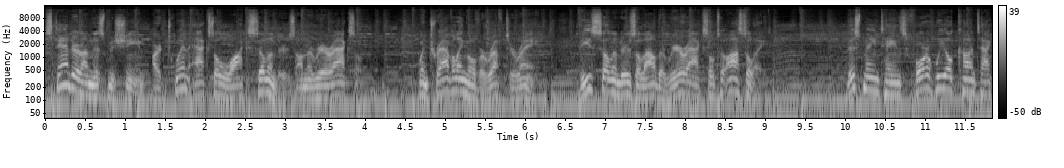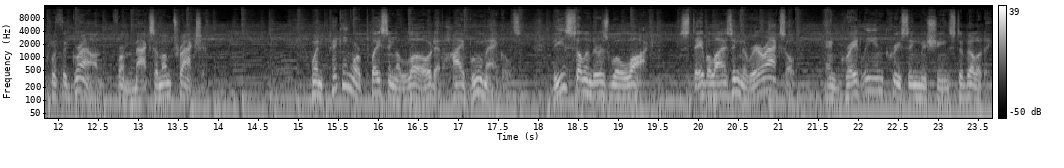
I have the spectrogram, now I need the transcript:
Standard on this machine are twin axle lock cylinders on the rear axle when traveling over rough terrain, these cylinders allow the rear axle to oscillate. This maintains four-wheel contact with the ground for maximum traction. When picking or placing a load at high boom angles, these cylinders will lock, stabilizing the rear axle and greatly increasing machine stability.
